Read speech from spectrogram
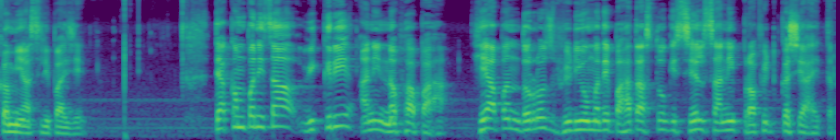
कमी असली पाहिजे. त्या कंपनीचा विक्री आणि नफा पहा. हे आपण दररोज व्हिडिओमध्ये पाहत असतो की सेल्स आणि प्रॉफिट कसे आहेत तर.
